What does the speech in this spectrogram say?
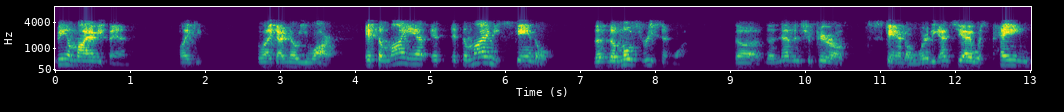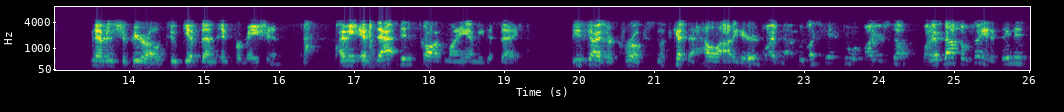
being a Miami fan, like like I know you are, if the Miami if, if the Miami scandal, the the most recent one, the the Nevin Shapiro scandal, where the NCAA was paying Nevin Shapiro to give them information. I mean, if that didn't cause Miami to say, these guys are crooks. Let's get the hell out of They here. might have, but you can't do it by yourself. My, That's what I'm saying. If they didn't,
